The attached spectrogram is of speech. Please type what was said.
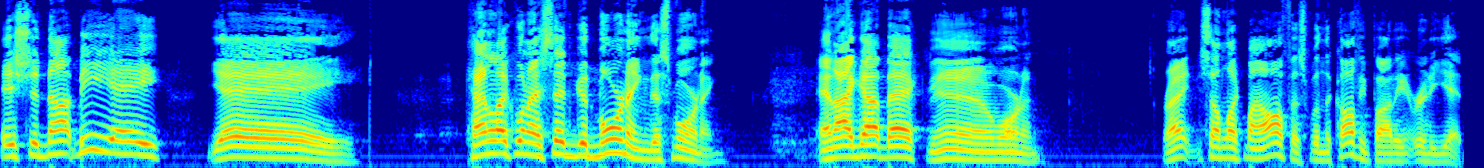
it should not be a yay. Kind of like when I said good morning this morning. And I got back, yeah, morning. Right? You sound like my office when the coffee pot ain't ready yet.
